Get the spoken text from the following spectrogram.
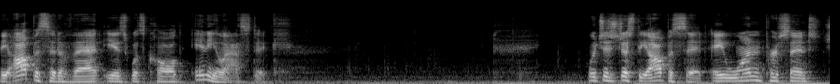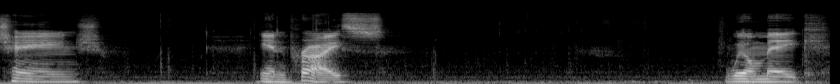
The opposite of that is what's called inelastic, which is just the opposite. A 1% change in price will make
